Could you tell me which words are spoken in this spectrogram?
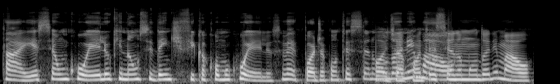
Tá, esse é um coelho que não se identifica como coelho. Você vê, pode acontecer no pode mundo animal. Pode acontecer no mundo animal.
